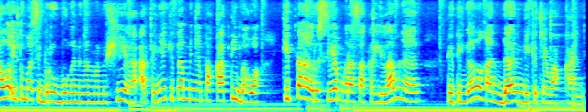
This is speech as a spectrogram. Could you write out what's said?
kalau itu masih berhubungan dengan manusia, artinya kita menyepakati bahwa kita harus siap merasa kehilangan, ditinggalkan, dan dikecewakan.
